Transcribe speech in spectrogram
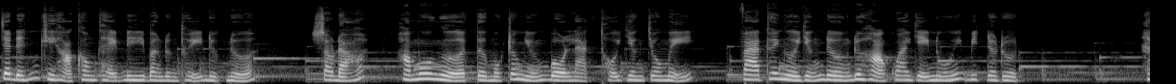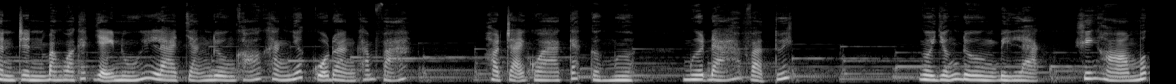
cho đến khi họ không thể đi bằng đường thủy được nữa – sau đó, họ mua ngựa từ một trong những bộ lạc thổ dân châu Mỹ và thuê người dẫn đường đưa họ qua dãy núi Bitterroot. Hành trình băng qua các dãy núi là chặng đường khó khăn nhất của đoàn khám phá. Họ trải qua các cơn mưa, mưa đá và tuyết. Người dẫn đường bị lạc khiến họ mất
